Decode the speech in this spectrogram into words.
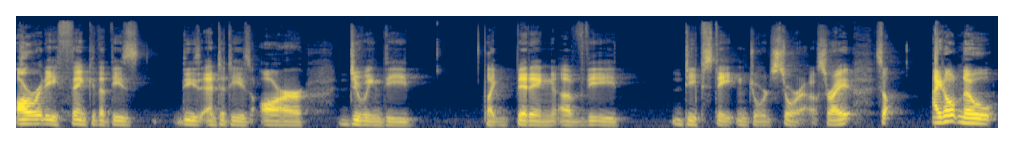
already think that these these entities are doing the like bidding of the deep state and George Soros, right? So I don't know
